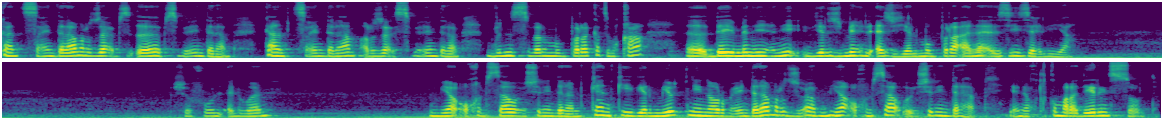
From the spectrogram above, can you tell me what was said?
كانت 90 درهم رجع ب 70 درهم. كانت 90 درهم رجع 70 درهم. بالنسبة للمبرة كتبقى آه، دائما يعني ديال جميع الأجيال. المبرة أنا عزيزة عليا. شوفوا الألوان. 125 درهم. كان كيدير 142 درهم رجعوه ب 125 درهم. يعني قلت لكم راه دايرين ال solde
